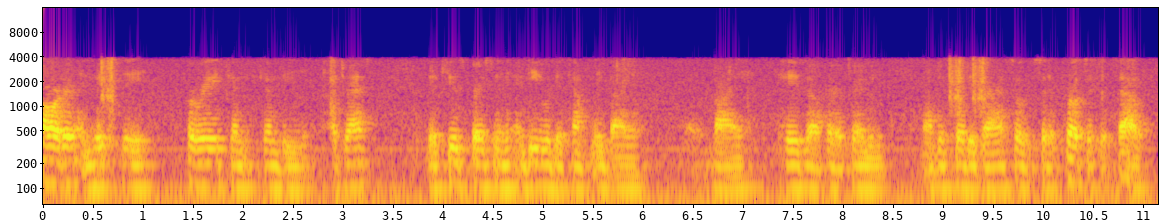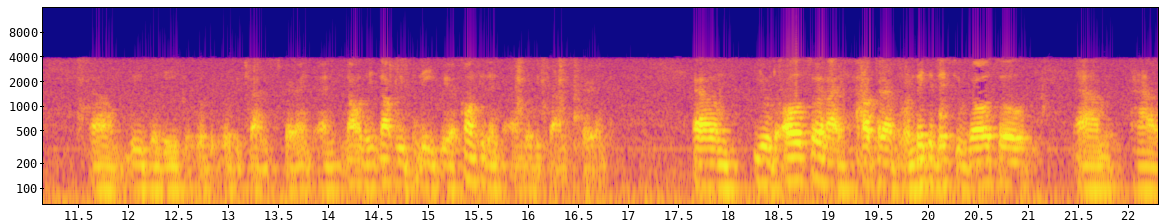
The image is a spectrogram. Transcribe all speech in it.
order in which the parade can, can be addressed. The accused person indeed will be accompanied by by his or her attorney uh, before they are. So, so the process itself, um, we believe will be, will be transparent, and not only not we believe, we are confident and will be transparent. Um, you would also, and I hope that I've omitted this, you would also um, have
